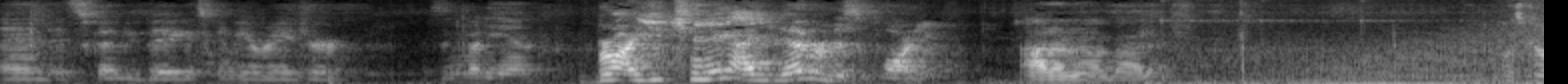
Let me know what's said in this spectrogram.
and it's gonna be big. It's gonna be a rager. Is anybody in? Bro, are you kidding? I never miss a party. I don't know about it. Let's go.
